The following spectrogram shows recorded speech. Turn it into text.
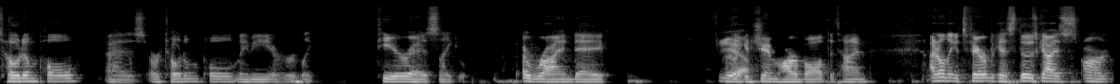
totem pole as, or totem pole maybe, or like tier as like a Ryan Day or like a Jim Harbaugh at the time. I don't think it's fair because those guys aren't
